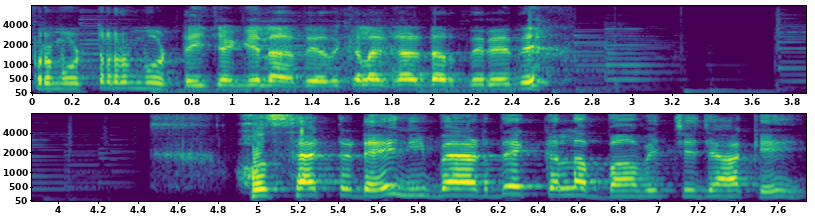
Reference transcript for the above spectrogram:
ਪ੍ਰਮੋਟਰ ਮੋਟੇ ਹੀ ਚੰਗੇ ਲੱਗਦੇ ਆ ਕਲਾਕਾਰ ਡਰਦੇ ਰਹਿੰਦੇ ਹੋ ਸੈਟਰਡੇ ਨਹੀਂ ਬੈਠਦੇ ਕਲੱਬਾਂ ਵਿੱਚ ਜਾ ਕੇ।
